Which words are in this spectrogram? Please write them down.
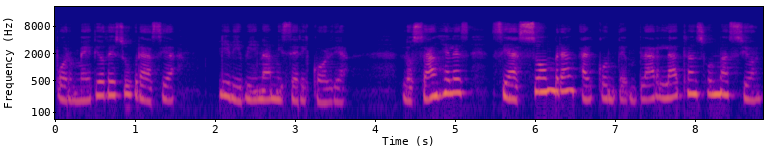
por medio de su gracia y divina misericordia. Los ángeles se asombran al contemplar la transformación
